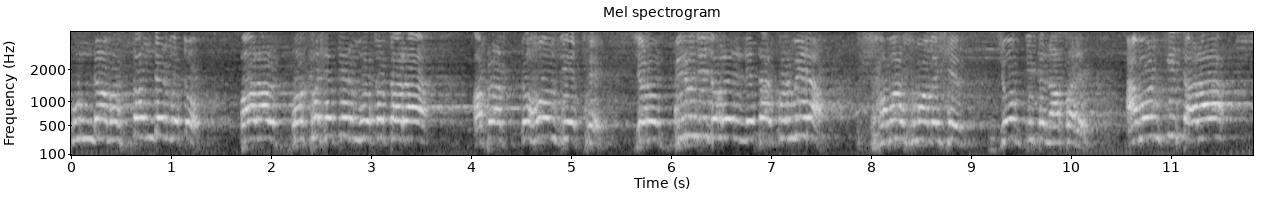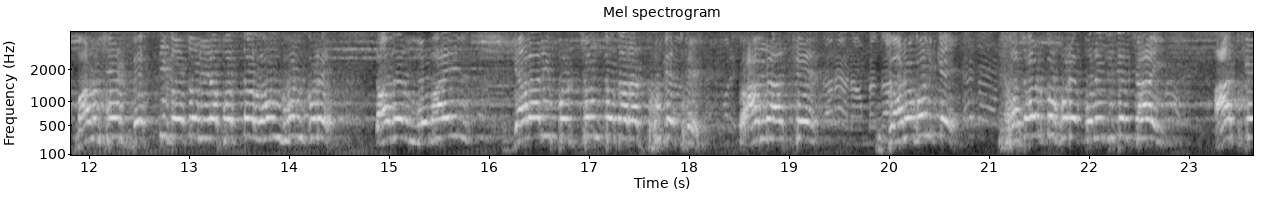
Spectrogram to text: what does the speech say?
গুন্ডা মাস্তানদের মতো, পাড়ার বখাটেদের মতো তারা আপনার টহল দিয়েছে, যেন বিরোধী দলের নেতা কর্মীরা সভা সমাবেশে যোগ দিতে না পারে। এমনকি তারা মানুষের ব্যক্তিগত নিরাপত্তা লঙ্ঘন করে তাদের মোবাইল গ্যালারি পর্যন্ত তারা ঢুকেছে। তো আমরা আজকে জনগণকে সতর্ক করে বলে দিতে চাই আজকে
